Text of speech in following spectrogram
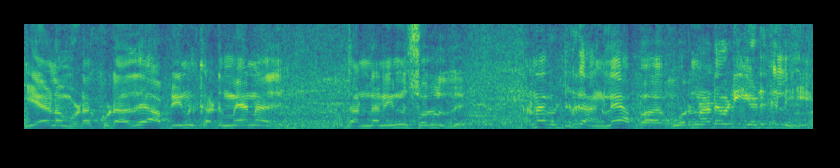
ஏலம் விடக்கூடாது அப்படின்னு கடுமையான தண்டனைன்னு சொல்லுது. ஆனால் விட்டுருக்காங்களே அப்போ ஒரு நடவடிக்கை எடுக்கலையே.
